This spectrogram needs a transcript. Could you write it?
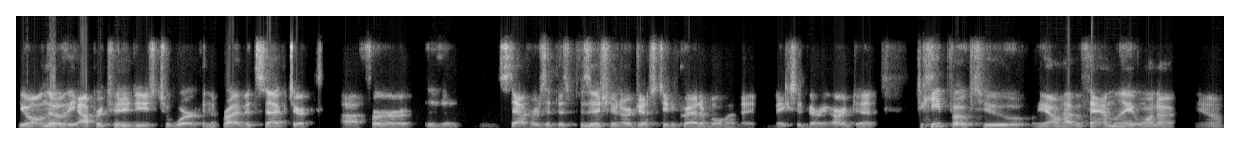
you all know, the opportunities to work in the private sector uh, for the staffers at this position are just incredible, and it makes it very hard to to keep folks who you know have a family, want to you know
